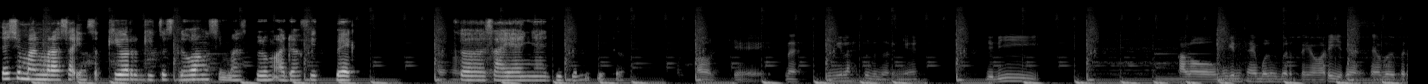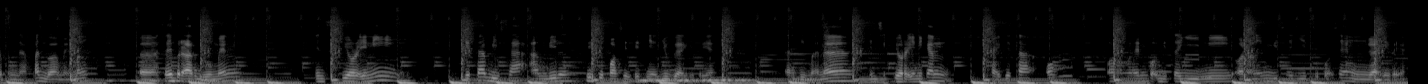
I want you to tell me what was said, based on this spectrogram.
saya cuma merasa insecure gitu doang sih mas belum ada feedback ke sayanya juga gitu. Oke, nah inilah sebenarnya. Jadi kalau mungkin saya boleh berteori gitu ya, saya boleh berpendapat bahwa memang uh, saya berargumen insecure ini kita bisa ambil sisi positifnya juga gitu ya. Nah, di mana insecure ini kan kayak kita, oh orang lain kok bisa gini, orang lain bisa gitu, kok saya enggak gitu ya.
